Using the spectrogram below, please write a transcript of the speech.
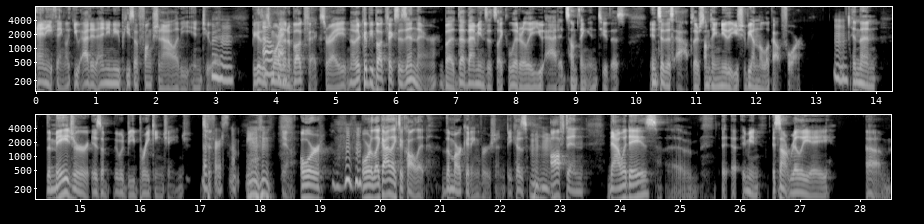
anything like you added any new piece of functionality into it mm-hmm. because it's oh, more okay. than a bug fix right now there could be bug fixes in there but that that means it's like literally you added something into this into this app there's something new that you should be on the lookout for mm. and then the major is a it would be breaking change the first number yeah. Mm-hmm. yeah or or like i like to call it the marketing version because mm-hmm. often nowadays uh, i mean it's not really a um,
